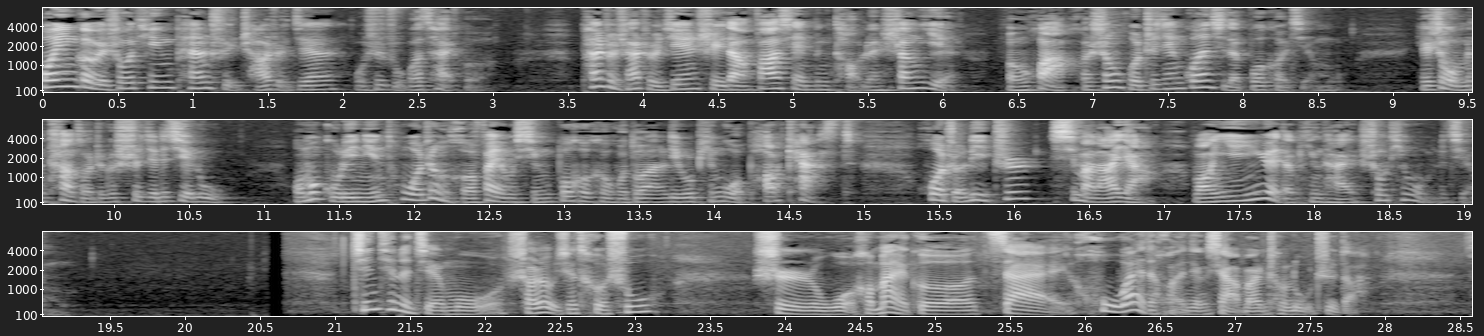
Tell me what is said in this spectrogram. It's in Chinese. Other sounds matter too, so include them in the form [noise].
欢迎各位收听 Pantry 茶水间，我是主播蔡哥。Pantry 茶水间是一档发现并讨论商业、文化和生活之间关系的播客节目，也是我们探索这个世界的记录。我们鼓励您通过任何泛用型播客客户端，例如苹果 Podcast 或者荔枝、喜马拉雅、网易音乐等平台收听我们的节目。今天的节目稍稍有些特殊，是我和麦哥在户外的环境下完成录制的。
